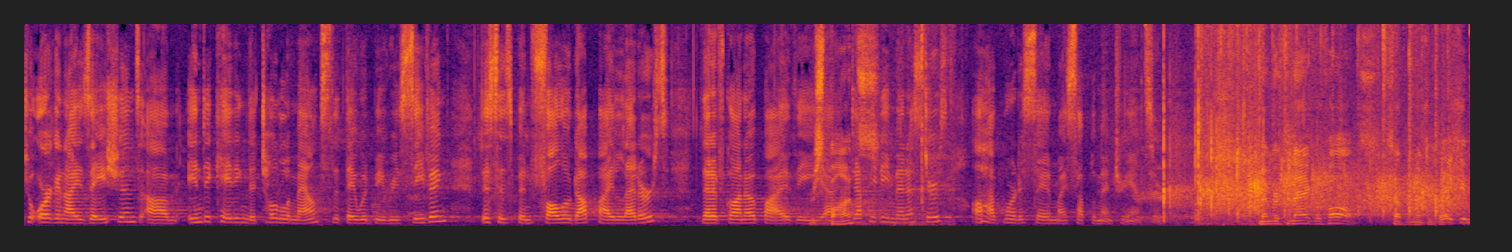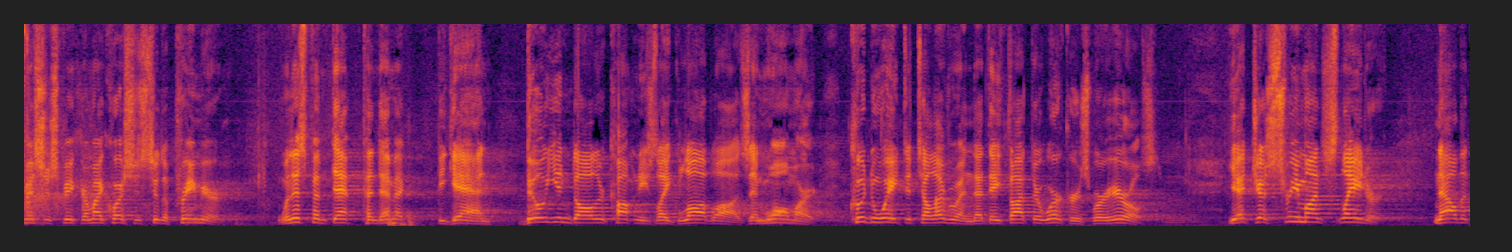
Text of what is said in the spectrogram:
to organizations um, indicating the total amounts that they would be receiving. This has been followed up by letters that have gone out by the uh, deputy ministers. I'll have more to say in my supplementary answer. Member for Niagara Falls, supplementary question. Thank you, Mr. Speaker. My question is to the Premier. When this pande pandemic began, billion-dollar companies like Loblaws and Walmart couldn't wait to tell everyone that they thought their workers were heroes. Yet just three months later, now that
